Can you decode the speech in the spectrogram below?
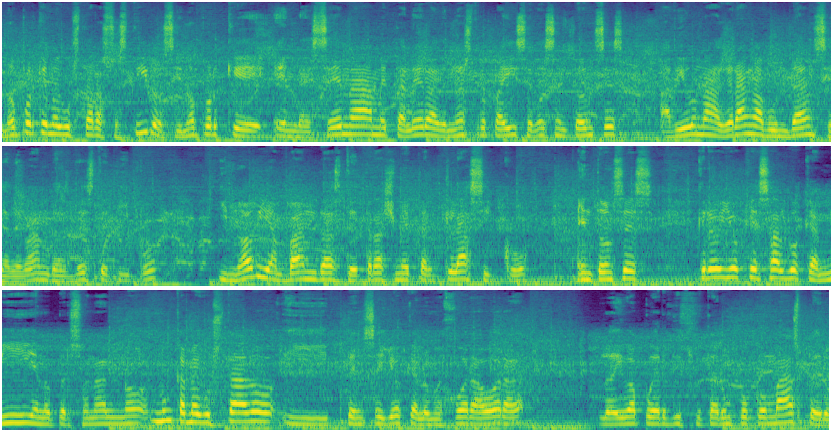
no porque me gustara su estilo, sino porque en la escena metalera de nuestro país en ese entonces había una gran abundancia de bandas de este tipo y no habían bandas de thrash metal clásico. Entonces, creo yo que es algo que a mí en lo personal no, nunca me ha gustado y pensé yo que a lo mejor ahora lo iba a poder disfrutar un poco más, pero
